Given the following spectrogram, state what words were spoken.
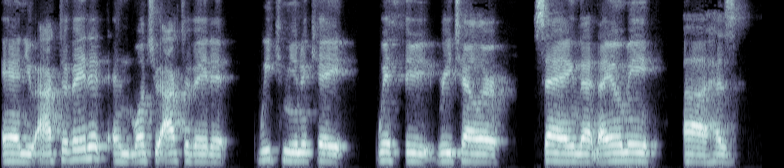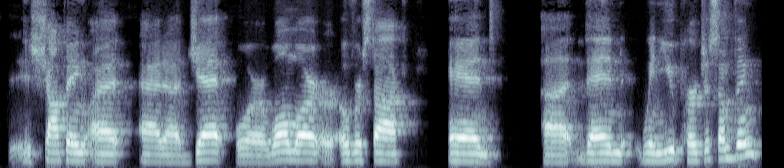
And you activate it, and once you activate it, we communicate with the retailer saying that Naomi uh, has is shopping at at a Jet or Walmart or Overstock, and uh, then when you purchase something,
